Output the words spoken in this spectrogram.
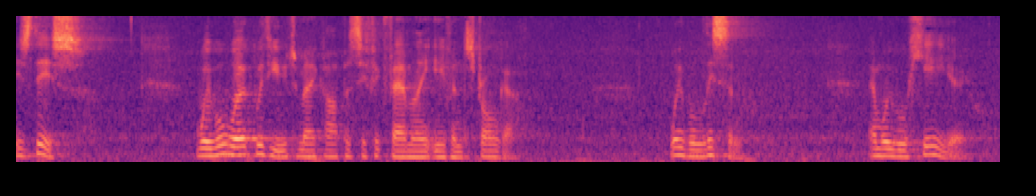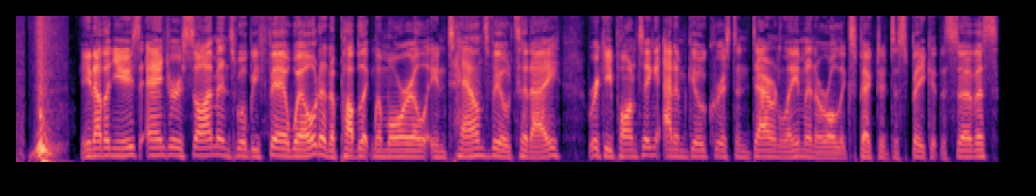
is this we will work with you to make our Pacific family even stronger. We will listen and we will hear you. In other news, Andrew Symonds will be farewelled at a public memorial in Townsville today. Ricky Ponting, Adam Gilchrist, and Darren Lehmann are all expected to speak at the service.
